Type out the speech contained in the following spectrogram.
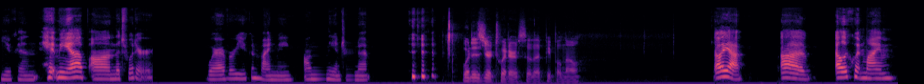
you can hit me up on the Twitter, wherever you can find me on the internet. What is your Twitter so that people know? Oh yeah, uh, eloquent mime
